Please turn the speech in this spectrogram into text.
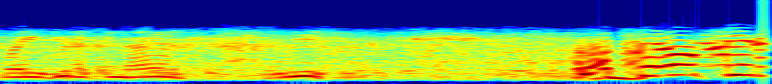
الله يزيدك النعيم رب اغفر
